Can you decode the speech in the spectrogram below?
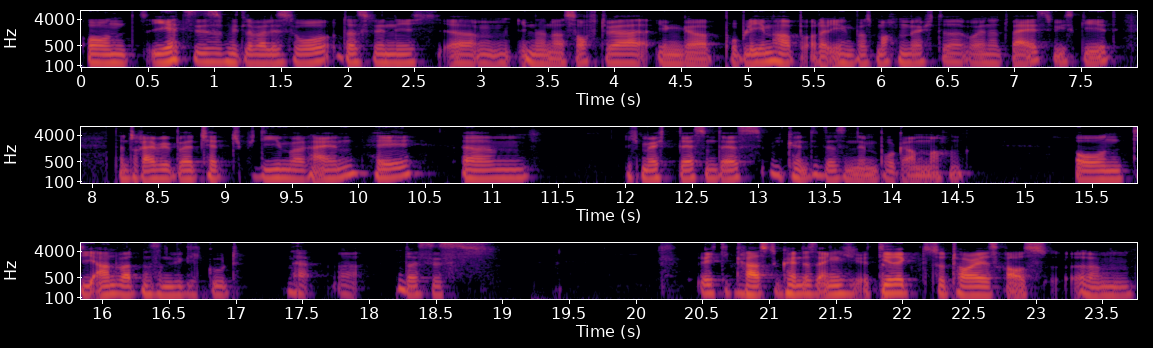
Und jetzt ist es mittlerweile so, dass wenn ich ähm, in einer Software irgendein Problem habe oder irgendwas machen möchte, wo ich nicht weiß, wie es geht, dann schreibe ich bei ChatGPT mal rein, hey, ähm, ich möchte das und das, wie könnt ihr das in dem Programm machen? Und die Antworten sind wirklich gut. Ja. Und das ist richtig krass. Du könntest eigentlich direkt Tutorials raus, ähm,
